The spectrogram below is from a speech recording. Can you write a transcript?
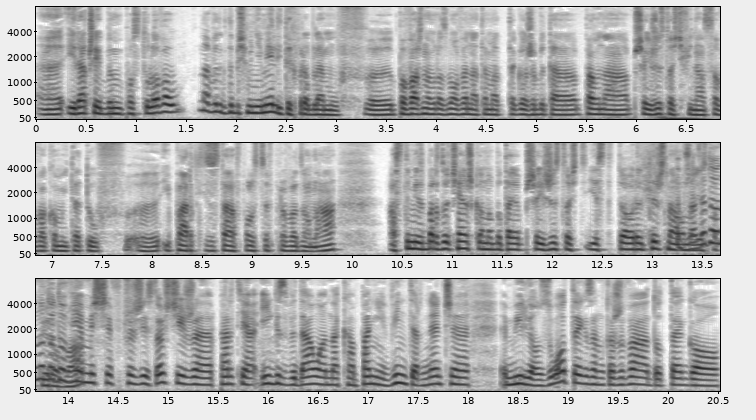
e, i raczej bym postulował, nawet gdybyśmy nie mieli tych problemów, e, poważną rozmowę na temat tego, żeby ta pełna przejrzystość finansowa komitetów i partii została w Polsce wprowadzona. A z tym jest bardzo ciężko, no bo ta przejrzystość jest teoretyczna, Dobrze, ona jest to, no to dowiemy się w przejrzystości, że partia X wydała na kampanię w internecie milion złotych, zaangażowała do tego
